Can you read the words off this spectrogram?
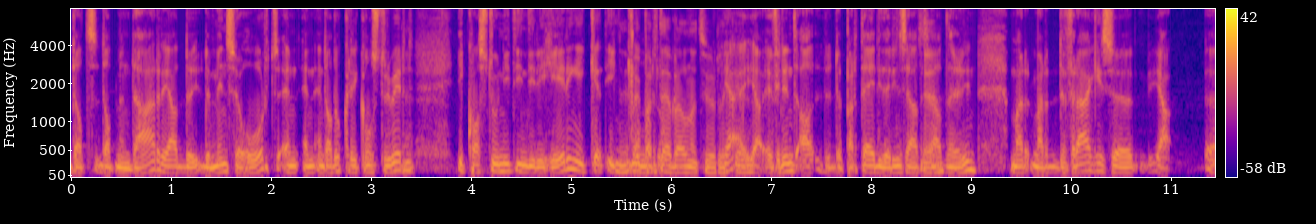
dat, dat men daar ja, de, de mensen hoort en, en, en dat ook reconstrueert. Ja. Ik was toen niet in die regering. Ik, ik nee, de partij ook, wel natuurlijk. Ja, ja, evident. De partij die erin zaten, zaten erin. Maar, maar de vraag is, uh, ja, uh,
